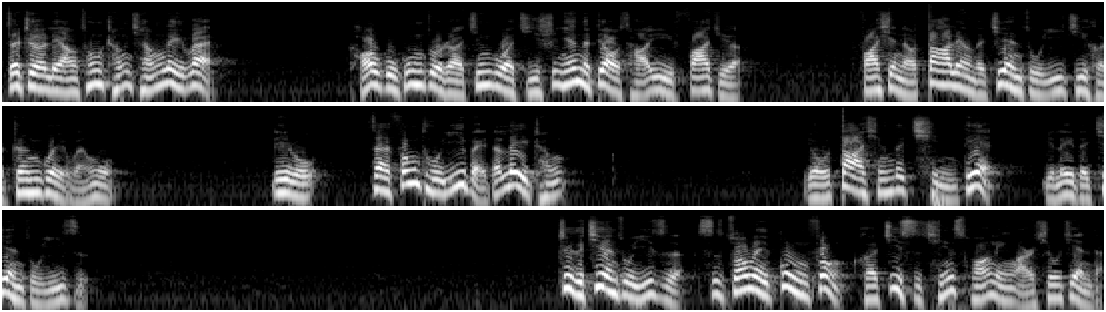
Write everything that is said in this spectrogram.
在这两重城墙内外，考古工作者经过几十年的调查与发掘，发现了大量的建筑遗迹和珍贵文物。例如，在封土以北的内城，有大型的寝殿一类的建筑遗址。这个建筑遗址是专为供奉和祭祀秦始皇陵而修建的。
